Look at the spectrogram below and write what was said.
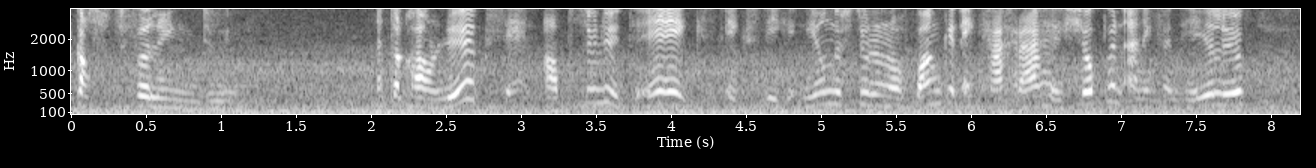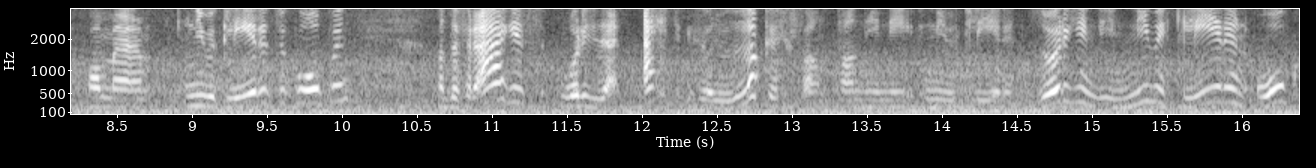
kastvulling doen. En dat kan leuk zijn, absoluut. Ik, ik steek het niet onder stoelen of banken. Ik ga graag shoppen en ik vind het heel leuk om uh, nieuwe kleren te kopen. Maar de vraag is, word je daar echt gelukkig van, van die nieuwe kleren? Zorgen die nieuwe kleren ook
